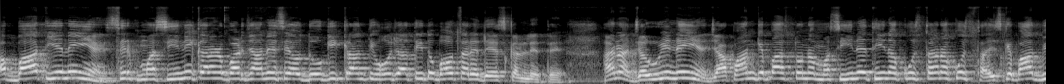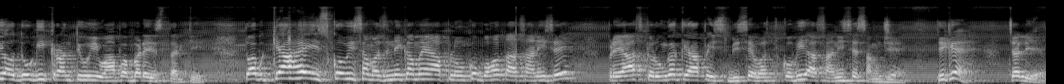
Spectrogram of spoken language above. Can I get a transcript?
अब बात ये नहीं है, सिर्फ़ मशीनीकरण बढ़ जाने से औद्योगिक क्रांति हो जाती तो बहुत सारे देश कर लेते। है ना? ज़रूरी नहीं है। जापान के पास तो ना मशीनें थी, ना कुछ था, ना कुछ था। इसके बाद भी औद्योगिक क्रांति हुई वहाँ पर बड़े स्तर की। तो अब क्या है इसको भी समझने का मैं आप लोगों को बहुत आसानी से प्रयास करूँगा कि आप इस विषय वस्तु को भी आसानी से समझें। ठीक है? चलिए।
